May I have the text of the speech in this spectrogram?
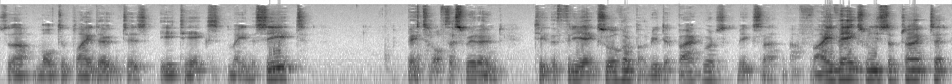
So that multiplied out is 8x minus 8. Better off this way around. Take the 3x over but read it backwards. Makes that a 5x when you subtract it.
